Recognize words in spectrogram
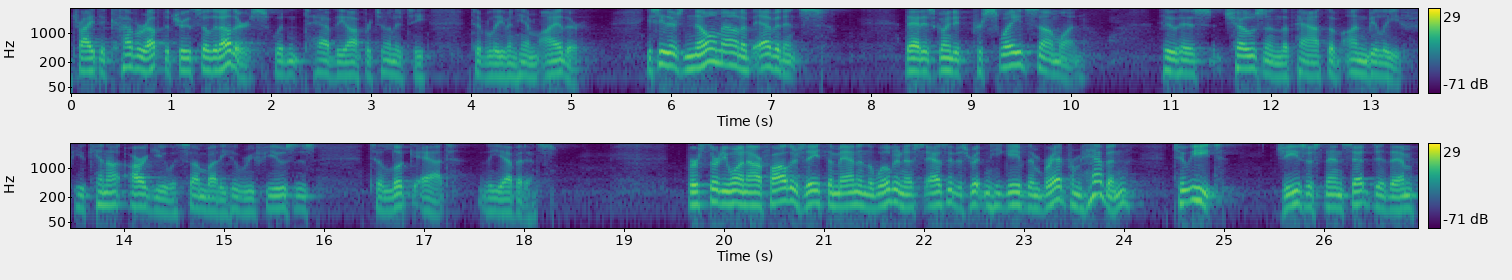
tried to cover up the truth so that others wouldn't have the opportunity to believe in him either. You see, there's no amount of evidence that is going to persuade someone who has chosen the path of unbelief. You cannot argue with somebody who refuses to look at the evidence. Verse 31 Our fathers ate the man in the wilderness, as it is written, He gave them bread from heaven to eat. Jesus then said to them,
